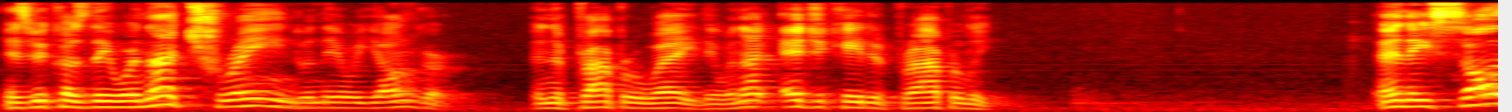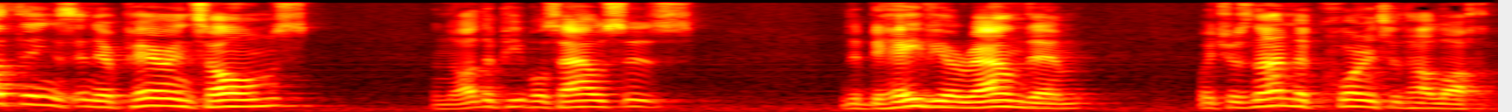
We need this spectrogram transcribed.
is because they were not trained when they were younger in the proper way. They were not educated properly. And they saw things in their parents' homes in other people's houses, the behavior around them, which was not in accordance with halacha.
